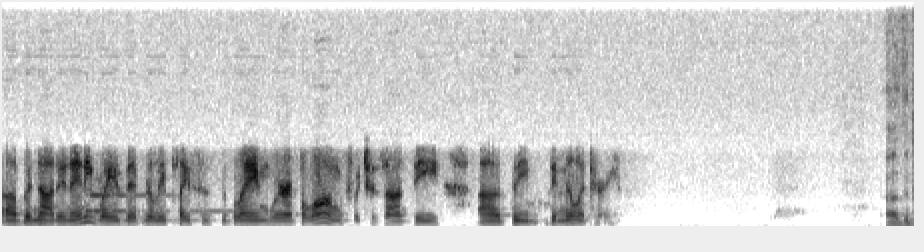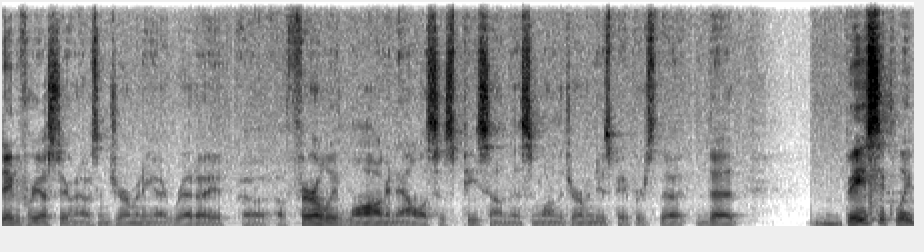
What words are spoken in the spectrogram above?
uh, but not in any way that really places the blame where it belongs, which is on the uh, the, the military. Uh, the day before yesterday, when I was in Germany, I read a, a, a fairly long analysis piece on this in one of the German newspapers that that basically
